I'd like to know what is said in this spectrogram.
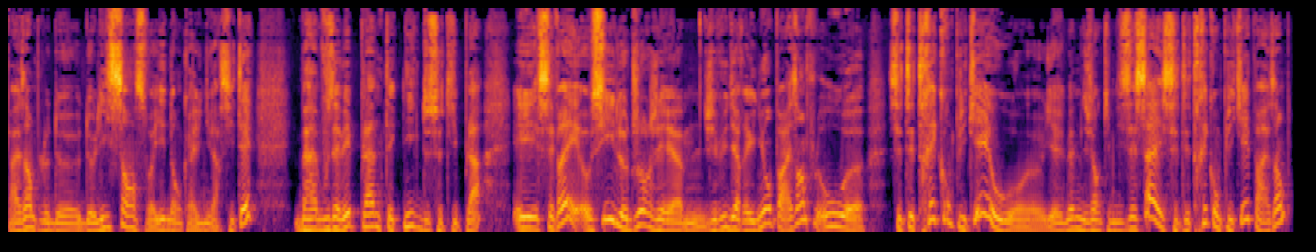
par exemple de, de licence, vous voyez, donc à l'université. Ben vous avez plein de techniques de ce type-là. Et c'est vrai aussi, l'autre jour j'ai euh, j'ai vu des réunions par exemple où c'était très compliqué, où il y avait même des gens qui me disaient ça et c'était très compliqué par exemple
